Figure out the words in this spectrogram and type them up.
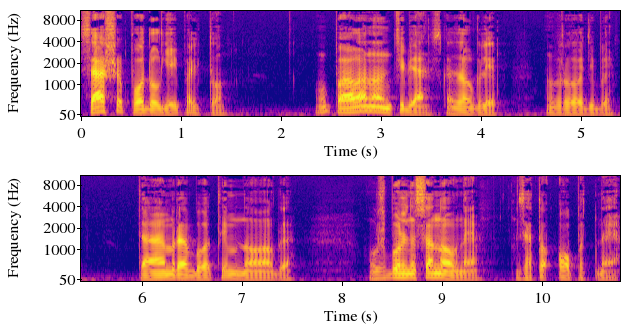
Саша подал ей пальто. «Упала она на тебя», — сказал Глеб. «Вроде бы. Там работы много. Уж больно сановная, зато опытная.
